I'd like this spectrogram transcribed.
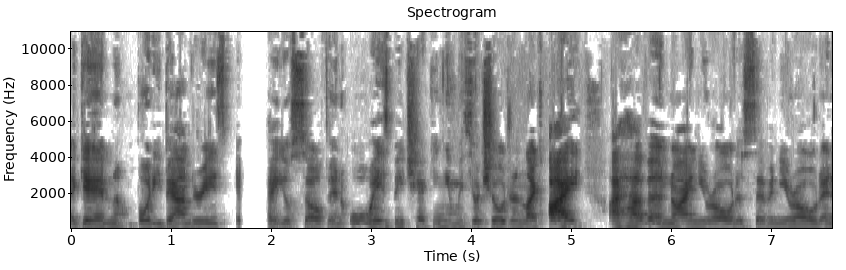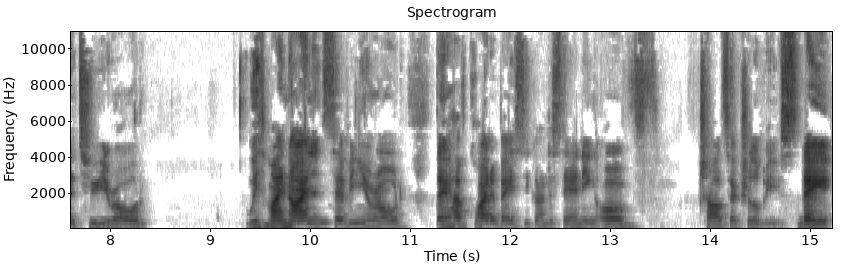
again body boundaries educate yourself and always be checking in with your children. Like i i have a nine year old a seven year old and a two year old with my nine and seven year old they have quite a basic understanding of child sexual abuse. They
